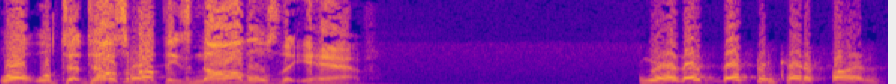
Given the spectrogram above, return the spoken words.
Well, well, t- tell us about these novels that you have. Yeah, that that's been kind of fun.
